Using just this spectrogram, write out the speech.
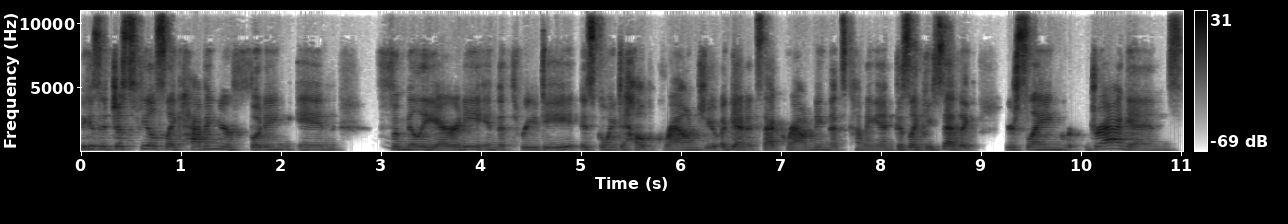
because it just feels like having your footing in familiarity in the 3D is going to help ground you. Again, it's that grounding that's coming in because like you said like you're slaying dragons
